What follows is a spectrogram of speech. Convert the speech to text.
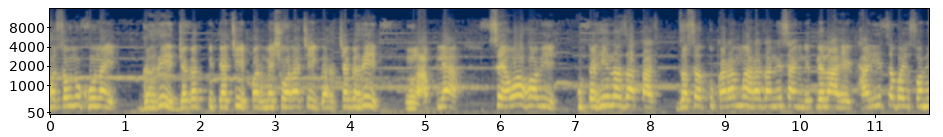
फसवणूक होऊ नये. घरी जगत पित्याची परमेश्वराची घरच्या घरी आपल्या सेवा व्हावी कुठंही न जातात जसं तुकाराम महाराजांनी सांगितलेलं आहे ठाईच बैसोनी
